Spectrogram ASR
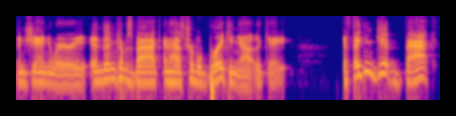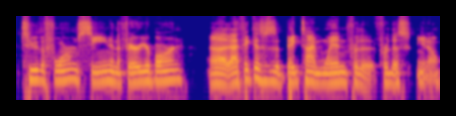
in January and then comes back and has trouble breaking out of the gate. If they can get back to the form seen in the Farrier barn, uh, I think this is a big time win for the for this you know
